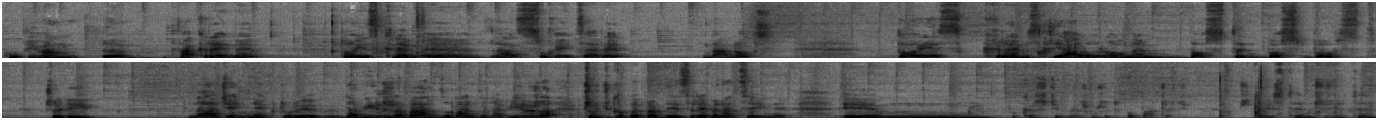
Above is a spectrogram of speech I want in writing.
Kupiłam e, dwa kremy. To jest krem e, dla suchej cery na noc. To jest krem z hialuronem Boston, Bos, Boost, czyli na dzień, nie? który nawilża, bardzo, bardzo nawilża. Czuć go, naprawdę jest rewelacyjny. Ym, pokażcie, bo aż muszę tu popatrzeć. Czy to jest ten, czy nie ten?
